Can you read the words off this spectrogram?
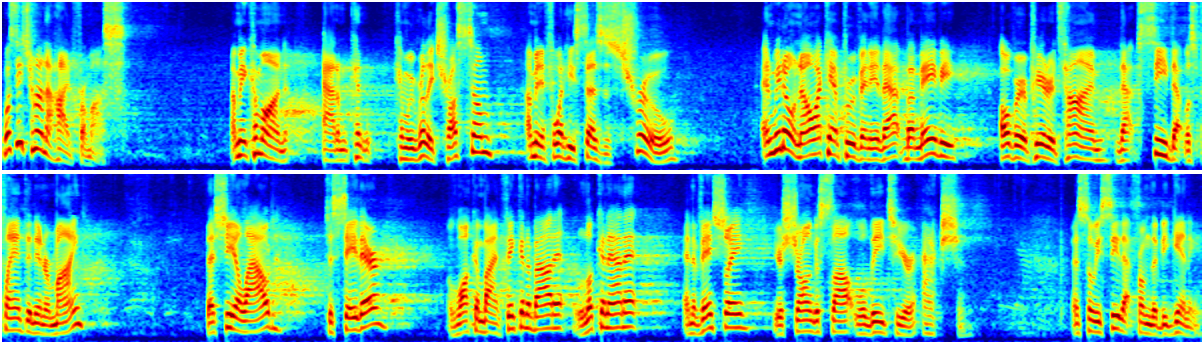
What's he trying to hide from us? I mean, come on, Adam, can, can we really trust him? I mean, if what he says is true, and we don't know, I can't prove any of that, but maybe over a period of time, that seed that was planted in her mind, that she allowed to stay there, walking by and thinking about it, looking at it, and eventually your strongest thought will lead to your action. And so we see that from the beginning.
